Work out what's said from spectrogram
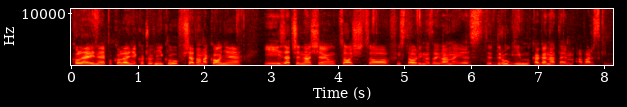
Kolejne pokolenie koczowników wsiada na konie i zaczyna się coś, co w historii nazywane jest drugim kaganatem awarskim.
